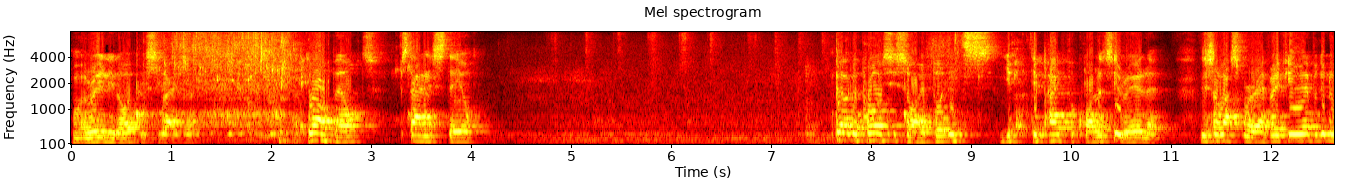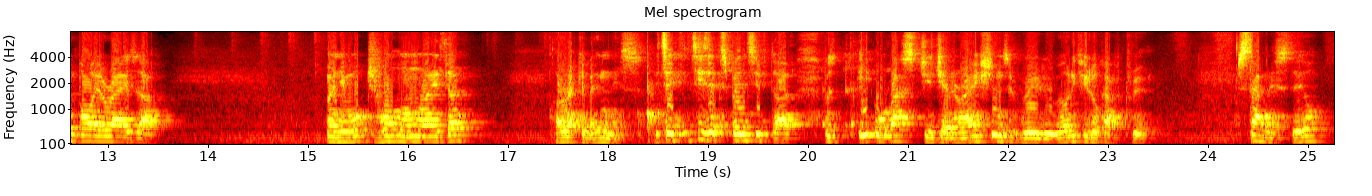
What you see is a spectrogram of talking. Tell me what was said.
I really like this razor. Well built, stainless steel. Bit on the pricey side, but it's you, you pay for quality really. This will last forever. If you're ever going to buy a razor, and you just want one razor, I recommend this. It's, it is expensive though, but it will last you generations, it really will if you look after it. Stainless steel.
